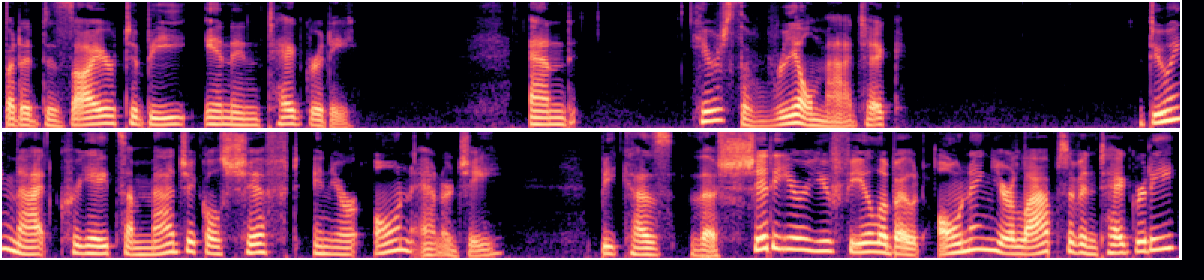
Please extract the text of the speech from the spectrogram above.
but a desire to be in integrity. And here's the real magic doing that creates a magical shift in your own energy because the shittier you feel about owning your lapse of integrity,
